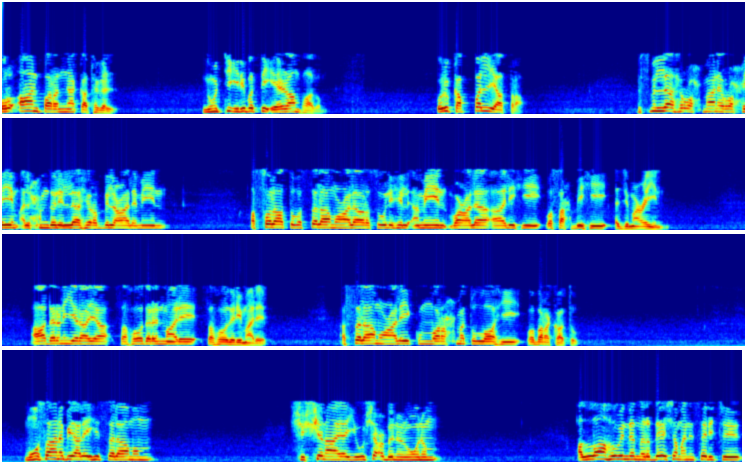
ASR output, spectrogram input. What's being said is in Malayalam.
ഖുർആൻ പറഞ്ഞ കഥകൾ. നൂറ്റി ഇരുപത്തി ഏഴാം ഭാഗം. ഒരു കപ്പൽ യാത്ര. ബിസ്മില്ലാഹി റഹ്മാൻ റഹീം അൽഹംദുലില്ലാഹി റബ്ബിൽ ആലമീൻ. അസ്സലാത്തു വസ്സലാമു അലാ റസൂലിഹിൽ അമീൻ. വഅല ആലിഹി വസഹ്ബിഹി അജ്മഈൻ. ആദരണീയരായ സഹോദരന്മാരെ സഹോദരിമാരെ അസ്സലാമു അലൈക്കും വറഹ്മത്തുള്ളാഹി വബറകാത്തു. മൂസാ നബി അലൈഹിസ്സലാമും ശിഷ്യനായ യൂഷബിനൂനും അള്ളാഹുവിന്റെ നിർദ്ദേശമനുസരിച്ച്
